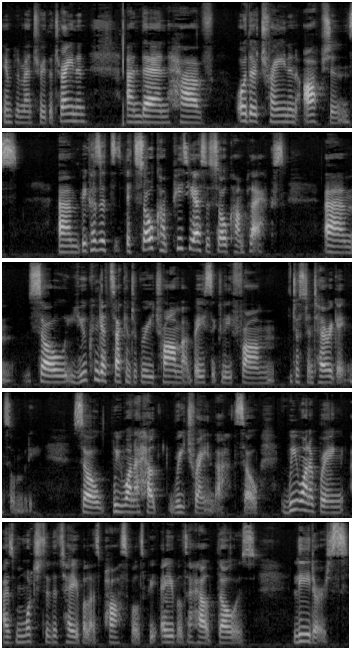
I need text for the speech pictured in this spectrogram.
implement through the training, and then have other training options um, because it's it's so com- PTS is so complex. Um, so you can get second degree trauma basically from just interrogating somebody. So we want to help retrain that. So we want to bring as much to the table as possible to be able to help those leaders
